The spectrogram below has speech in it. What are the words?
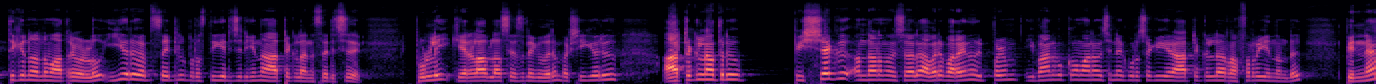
എത്തിക്കുന്നു എന്ന് മാത്രമേ ഉള്ളൂ. ഈ ഒരു വെബ്സൈറ്റിൽ പ്രസിദ്ധീകരിച്ചിരിക്കുന്ന ആർട്ടിക്കിൾ അനുസരിച്ച് പുള്ളി കേരള ബ്ലാസ്റ്റേഴ്സിലേക്ക് വരും. പക്ഷേ ഈ ഒരു ആർട്ടിക്കിളിനകത്തൊരു പിശക് എന്താണെന്ന് വെച്ചാൽ അവർ പറയുന്നത് ഇപ്പോഴും ഇവാൻ ബുക്കോമാനോവിച്ചിനെ കുറിച്ചൊക്കെ ഈ ഒരു ആർട്ടിക്കിളിൽ റെഫർ ചെയ്യുന്നുണ്ട്. പിന്നെ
